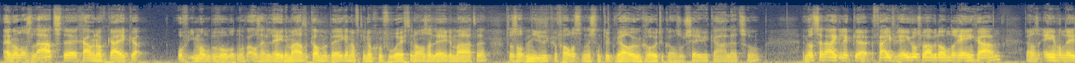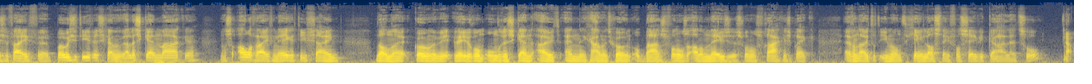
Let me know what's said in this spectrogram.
En dan als laatste gaan we nog kijken of iemand bijvoorbeeld nog al zijn ledematen kan bewegen. En of hij nog gevoel heeft in al zijn ledematen. Als dat niet het geval is, dan is er natuurlijk wel een grote kans op CWK-letsel. En dat zijn eigenlijk eh, vijf regels waar we dan doorheen gaan. En als één van deze vijf eh, positief is, gaan we wel een scan maken. En als alle vijf negatief zijn, dan eh, komen we wederom onder een scan uit. En gaan we het gewoon op basis van onze anamnese, dus van ons vraaggesprek, ervan uit dat iemand geen last heeft van CWK-letsel. Ja,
